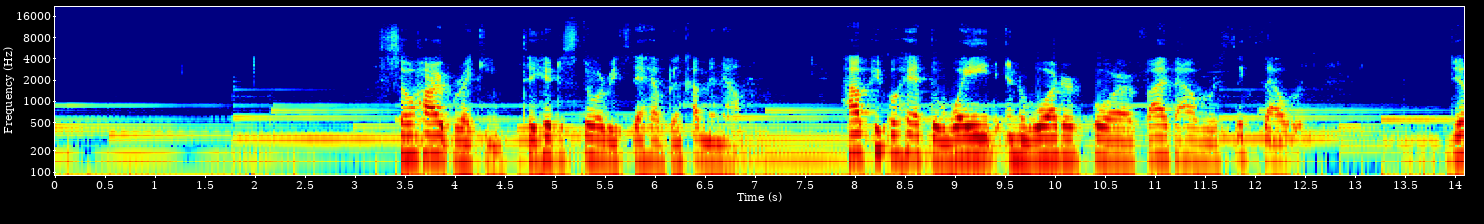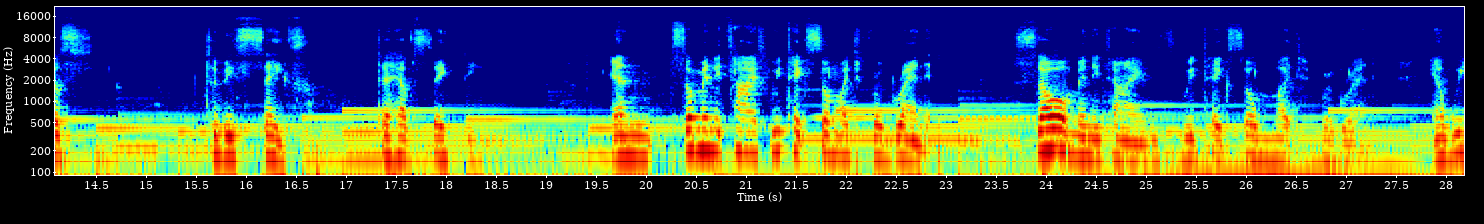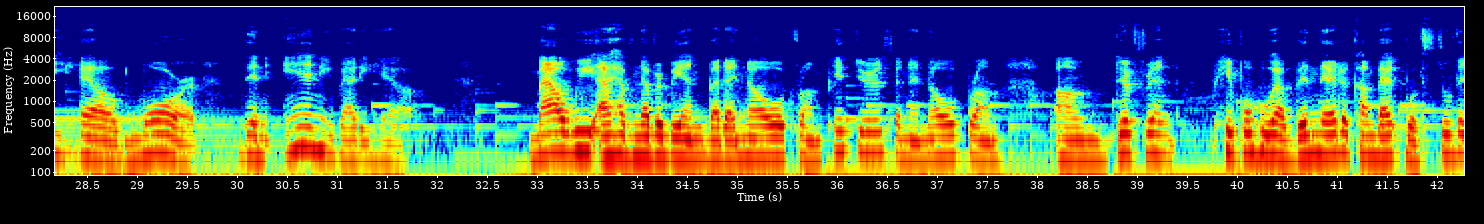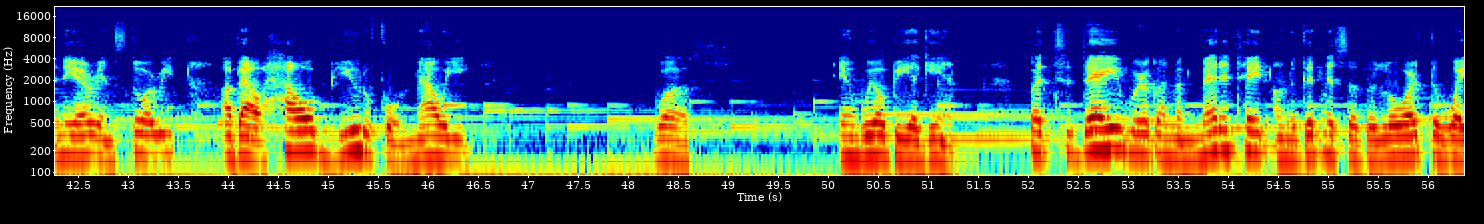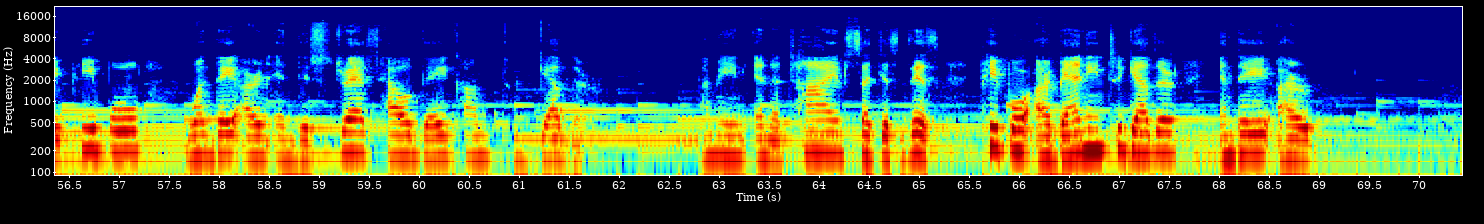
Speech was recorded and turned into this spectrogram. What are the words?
So heartbreaking to hear the stories that have been coming out. How people had to wade in the water for five hours, six hours, just to be safe, to have safety. And so many times we take so much for granted. So many times we take so much for granted. And we have more than anybody have. Maui, I have never been, but I know from pictures and I know from um, different people who have been there to come back with souvenir and stories about how beautiful Maui was and will be again. But today we're going to meditate on the goodness of the Lord, the way people, when they are in distress, how they come together I mean, in a time such as this, people are banding together and they are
